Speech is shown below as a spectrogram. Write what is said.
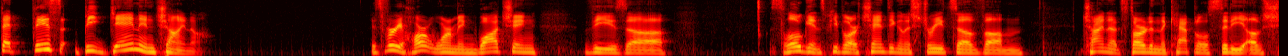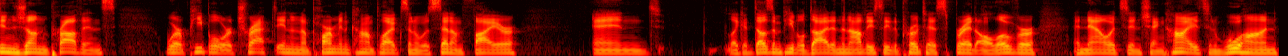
that this began in China. It's very heartwarming watching these uh, slogans people are chanting in the streets of um, China. It started in the capital city of Xinjiang province, where people were trapped in an apartment complex and it was set on fire, and like a dozen people died. And then obviously the protests spread all over, and now it's in Shanghai, it's in Wuhan.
